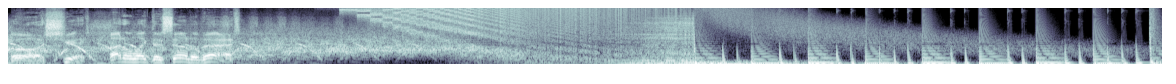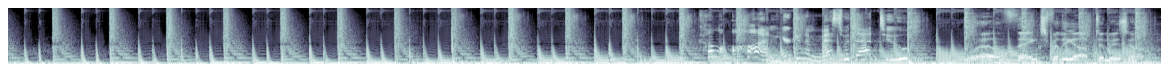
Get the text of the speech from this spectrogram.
Oh shit, I don't like the sound of that. Come on, you're gonna mess with that too. Well, thanks for the optimism.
